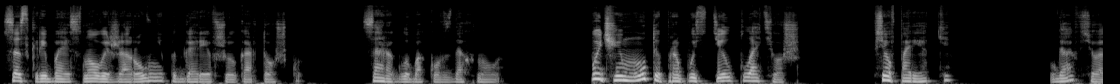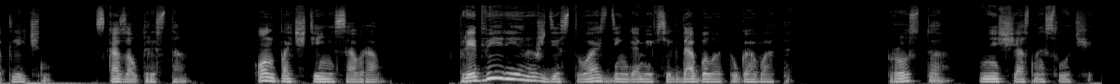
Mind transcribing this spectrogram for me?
соскребая с новой жаровни подгоревшую картошку. Сара глубоко вздохнула. «Почему ты пропустил платеж? Все в порядке?» «Да, все отлично», — сказал Тристан. Он почти не соврал. В преддверии Рождества с деньгами всегда было туговато. Просто несчастный случай.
